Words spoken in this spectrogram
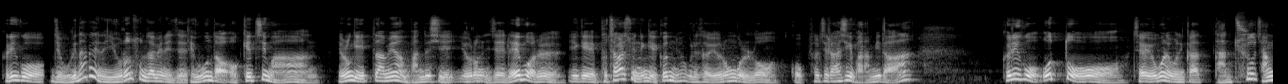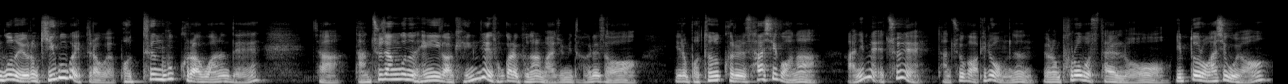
그리고 이제 우리나라에는 이런 손잡이는 이제 대부분 다 없겠지만 이런 게 있다면 반드시 이런 이제 레버를 이게 부착할 수 있는 게 있거든요. 그래서 이런 걸로 꼭 설치를 하시기 바랍니다. 그리고 옷도 제가 요번에 보니까 단추 잠그는 이런 기구가 있더라고요. 버튼 후크라고 하는데 자 단추 잠그는 행위가 굉장히 손가락에 부담을 많이 줍니다. 그래서 이런 버튼 후크를 사시거나 아니면 애초에 단추가 필요 없는 이런 프로버 스타일로 입도록 하시고요.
